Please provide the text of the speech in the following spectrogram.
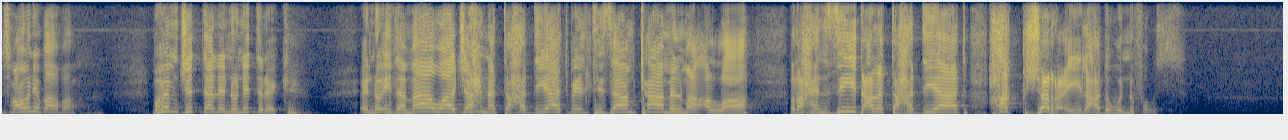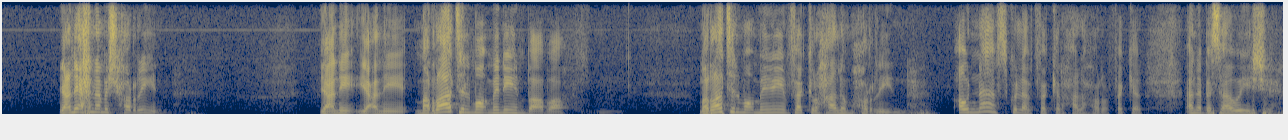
اسمعوني بابا مهم جدا إنه ندرك إنه إذا ما واجهنا التحديات بالتزام كامل مع الله راح نزيد على التحديات حق شرعي لعدو النفوس. يعني إحنا مش حرين. يعني يعني مرات المؤمنين بابا مرات المؤمنين فكروا حالهم حرين. أو الناس كلها بتفكر حالها حرة. فكر أنا بساوي شيء.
